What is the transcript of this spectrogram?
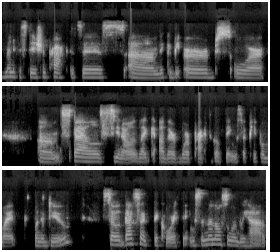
manifestation practices um, they could be herbs or um, spells you know like other more practical things that people might want to do. So that's like the core things. And then also when we have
